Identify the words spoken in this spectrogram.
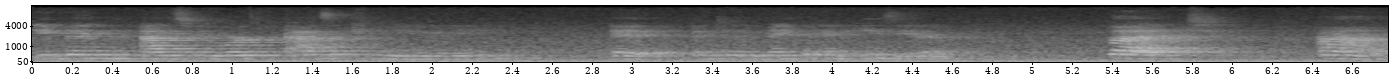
even as we worked as a community, it, it didn't make it any easier. But um,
